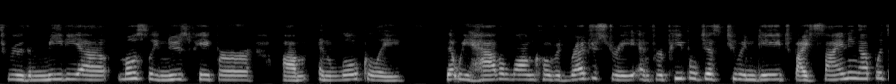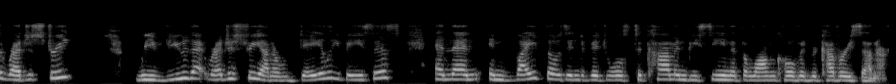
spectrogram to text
through the media, mostly newspaper um, and locally, that we have a long COVID registry and for people just to engage by signing up with the registry, review that registry on a daily basis, and then invite those individuals to come and be seen at the Long COVID Recovery Center.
